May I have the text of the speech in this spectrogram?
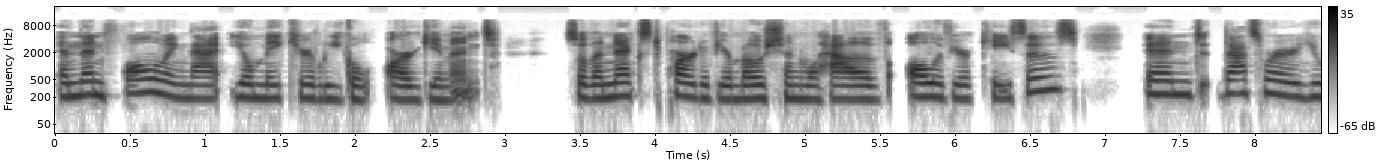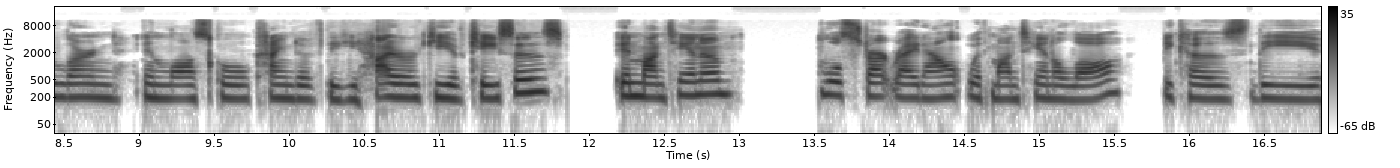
And then following that, you'll make your legal argument. So the next part of your motion will have all of your cases and that's where you learn in law school kind of the hierarchy of cases. In Montana, we'll start right out with Montana law because the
